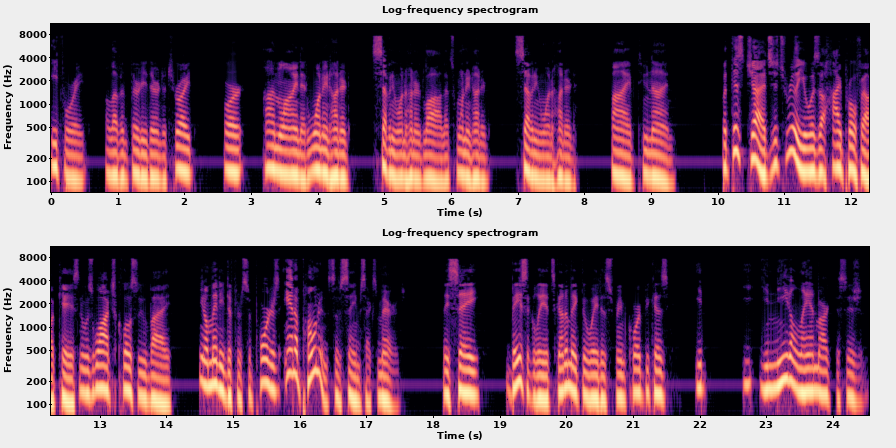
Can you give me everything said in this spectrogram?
248-848-1130 there in Detroit or online at 1-800-7100-LAW. That's 1-800-7100-529. But this judge, it's really, it was a high profile case and it was watched closely by you know, many different supporters and opponents of same-sex marriage. They say basically it's going to make the way to the Supreme Court because it you need a landmark decision.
